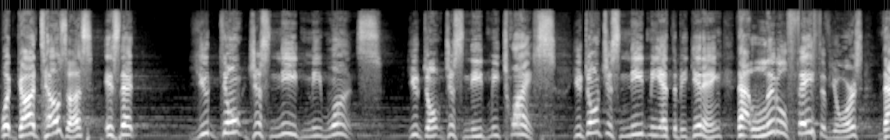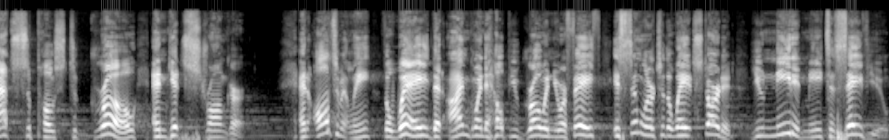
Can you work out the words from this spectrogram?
what God tells us is that you don't just need me once, you don't just need me twice. You don't just need me at the beginning. That little faith of yours, that's supposed to grow and get stronger. And ultimately, the way that I'm going to help you grow in your faith is similar to the way it started. You needed me to save you.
